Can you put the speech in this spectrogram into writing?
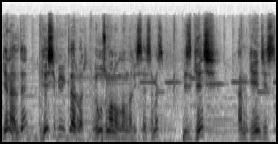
genelde yaşı büyükler var ve uzman olanlar ister istemez. Biz genç, hem genciz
